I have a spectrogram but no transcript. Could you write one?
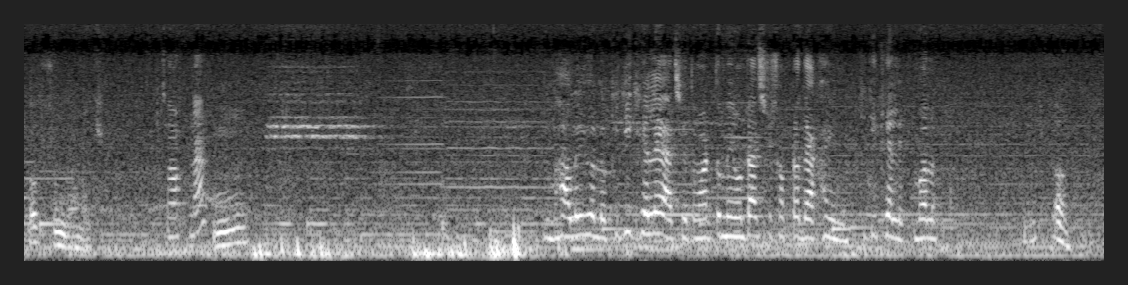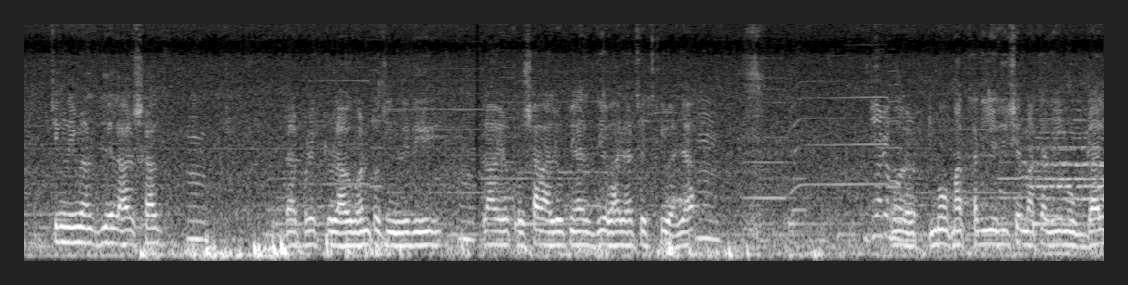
খুব সুন্দর মাছ সফট না ভালোই হলো। কি কি খেলে আছে? তোমার তো মেনুটা আছে সবটা দেখাইনি। কি কি খেলে? বলো। চিংড়ি মাছ দিয়ে লাল শাক। তারপরে একটু লাউ ঘন্ট চিংড়ি দিই। লাউয়ের খোসা আলু পেঁয়াজ দিয়ে ভাজা চেচকি ভাজা। মাথা দিয়ে ইলিশের মাথা দিয়ে মুগ ডাল।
